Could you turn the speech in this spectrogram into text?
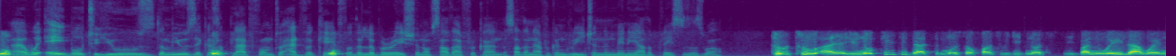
uh, were able to use the music as a platform to advocate for the liberation of South Africa and the Southern African region and many other places as well. True, true. Uh, you know, pity that most of us we did not see Wailer when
